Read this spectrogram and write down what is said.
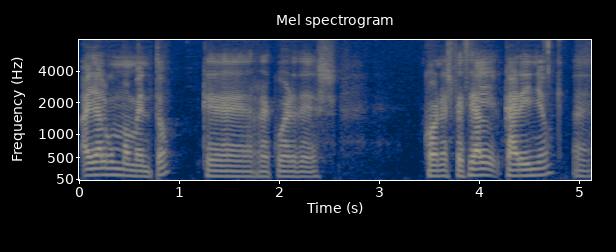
¿hay algún momento que recuerdes con especial cariño? Eh.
